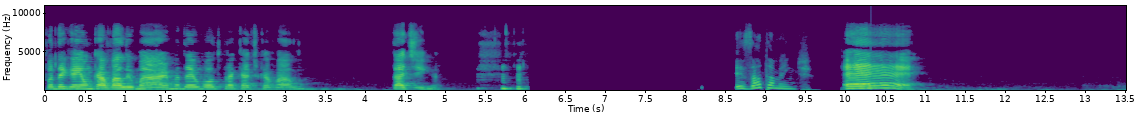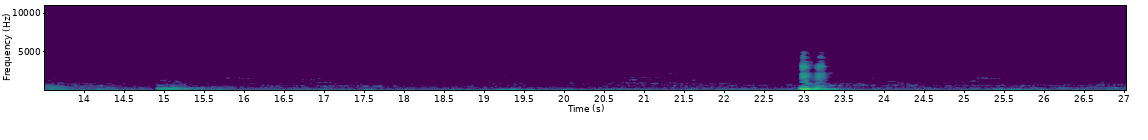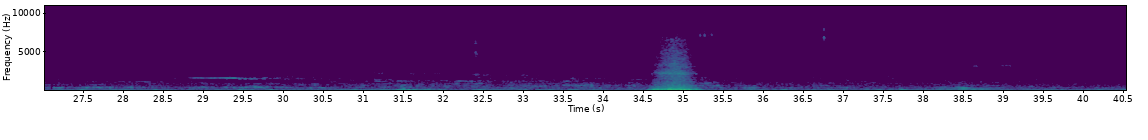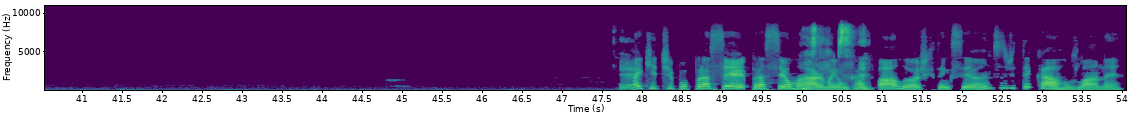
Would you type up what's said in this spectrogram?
poder ganhar um cavalo e uma arma, daí eu volto pra cá de cavalo. Tadinho. Exatamente. É! Uhum. É. É que, tipo, pra ser, pra ser uma arma e um cavalo, eu acho que tem que ser antes de ter carros lá, né?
